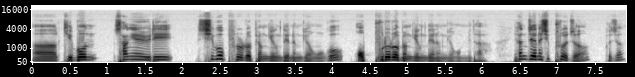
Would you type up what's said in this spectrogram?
어, 기본 상여율이 15%로 변경되는 경우고 5%로 변경되는 경우입니다. 현재는 10%죠. 그죠?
